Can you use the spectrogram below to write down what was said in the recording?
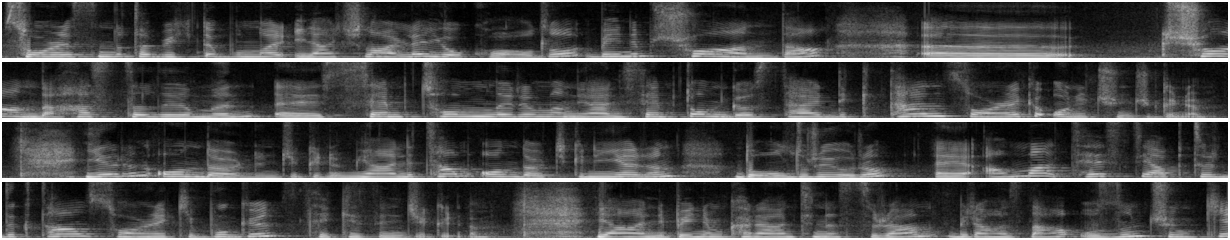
Sonrasında tabii ki de bunlar ilaçlarla yok oldu. Benim şu anda e, şu anda hastalığımın e, semptomlarımın yani semptom gösterdikten sonraki 13. günüm. Yarın 14. günüm. Yani tam 14 günü yarın dolduruyorum. E, ama test yaptırdıktan sonraki bugün 8. günüm. Yani benim karantina sürem biraz daha uzun çünkü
